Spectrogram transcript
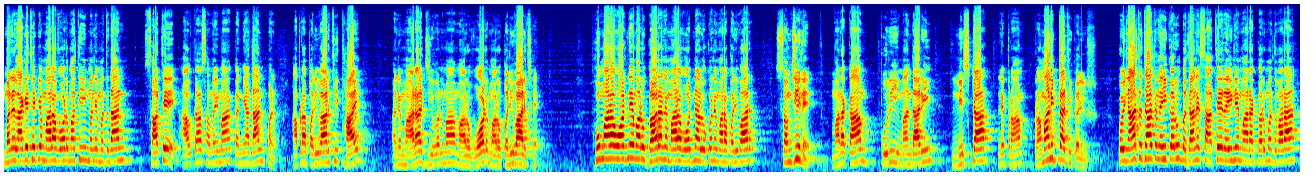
મને લાગે છે કે મારા વોર્ડમાંથી મને મતદાન સાથે આવતા સમયમાં કન્યાદાન પણ આપણા પરિવારથી થાય અને મારા જીવનમાં મારો વોર્ડ, મારો પરિવાર છે. હું મારા વોર્ડને, મારું ઘર અને મારા વોર્ડના લોકોને, મારા પરિવાર સમજીને મારા કામ પૂરી ઈમાનદારી, નિષ્ઠા ને પ્રામ- પ્રામાણિકતાથી કરીશ. કોઈ નાત જાત નહીં કરું, બધાને સાથે રહીને મારા કર્મ દ્વારા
